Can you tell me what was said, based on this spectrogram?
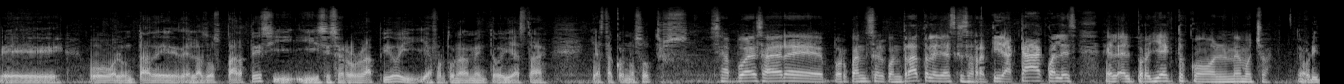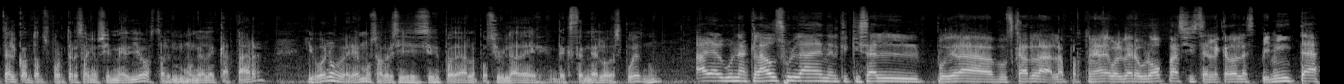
eh, hubo voluntad de, de, las dos partes y, y se cerró rápido y, y, afortunadamente hoy ya está, ya está con nosotros. O sea, puede saber eh, por cuánto es el contrato, la idea es que se retire acá, cuál es el, el proyecto con Memo Ochoa. Ahorita el contrato es por tres años y medio hasta el Mundial de Qatar y bueno, veremos a ver si, si puede dar la posibilidad de, de extenderlo después, ¿no? ¿Hay alguna cláusula en el que quizá él pudiera buscar la, la, oportunidad de volver a Europa si se le quedó la espinita?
